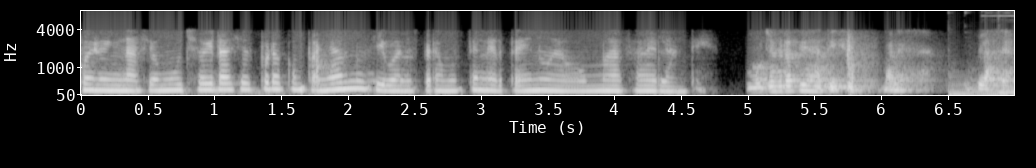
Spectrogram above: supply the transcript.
Bueno, Ignacio, muchas gracias por acompañarnos y bueno, esperamos tenerte de nuevo más adelante. Muchas gracias a ti, Vanessa. Un placer.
